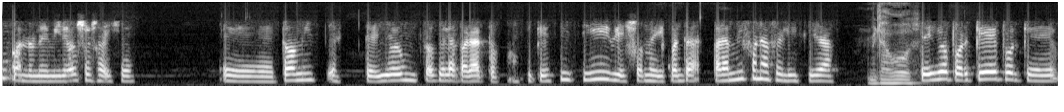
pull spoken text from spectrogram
Y cuando me miró, yo ya dije, eh, Tommy, te dio un toque el aparato. Así que sí, sí, y yo me di cuenta. Para mí fue una felicidad. Mira vos. Te digo por qué, porque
